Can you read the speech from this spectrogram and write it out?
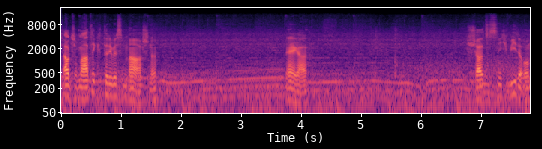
Das Automatikgetriebe ist im Arsch, ne? Egal. Ich schalte es nicht wieder um.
